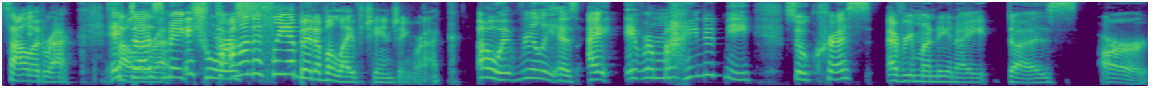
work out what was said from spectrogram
solid wreck. Solid it does wreck. make it's chores honestly a bit of a life changing wreck. Oh, it really is. I it reminded me. So Chris every Monday night does our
